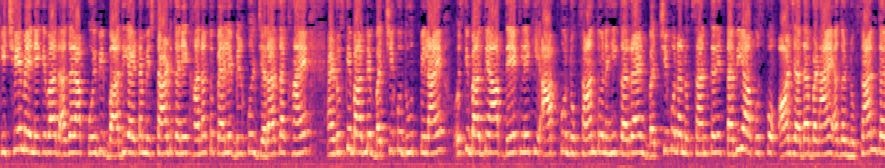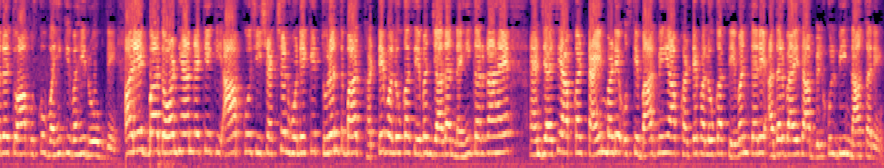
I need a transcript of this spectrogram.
कि छह महीने के बाद अगर आप कोई भी बादी आइटम स्टार्ट करें खाना तो पहले बिल्कुल जरा सा खाएँ एंड उसके बाद में बच्चे को दूध पिलाएँ। उसके बाद में आप देख लें कि आपको नुकसान तो नहीं कर रहा है बच्चे को ना नुकसान करे, तभी आप उसको और ज़्यादा बढ़ाएँ। अगर नुकसान कर रहे तो आप उसको वहीं की वहीं रोक दें। और एक बात और ध्यान रखें कि आपको सी सेक्शन होने के तुरंत बाद खट्टे फलों का सेवन ज़्यादा नहीं करना है। एंड जैसे आपका टाइम बढ़े, उसके बाद में ही आप खट्टे फलों का सेवन करें अदरवाइज़ आप बिल्कुल भी ना करें।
